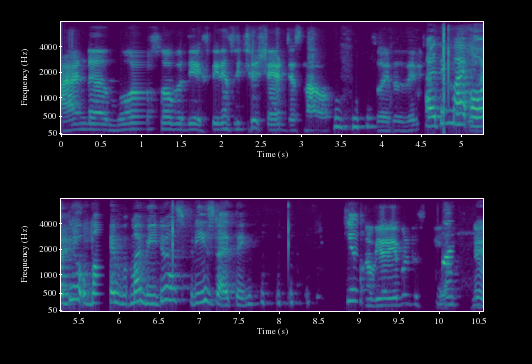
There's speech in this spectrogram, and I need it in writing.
and uh, more so with the experience which you shared just now. so it was very. I think my audio, my, my video has freezed. I think. You. No, we are able to see. Yeah. We are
